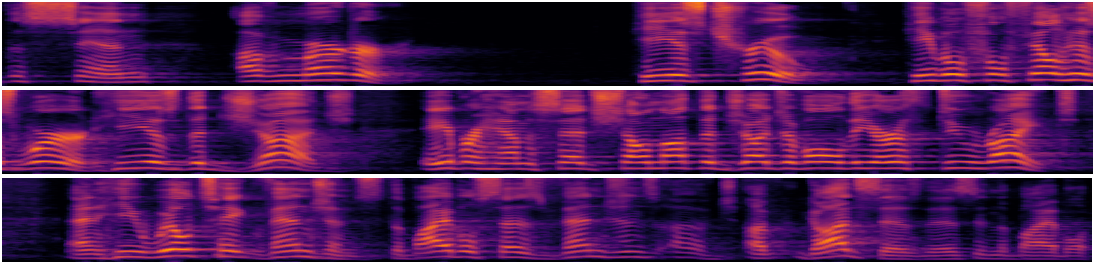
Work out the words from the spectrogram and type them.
the sin of murder. He is true. He will fulfill his word. He is the judge. Abraham said, Shall not the judge of all the earth do right? And he will take vengeance. The Bible says, Vengeance of, of, God says this in the Bible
